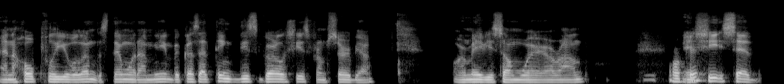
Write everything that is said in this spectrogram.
and hopefully you will understand what I mean because I think this girl she's from Serbia, or maybe somewhere around, Okay. and she said,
